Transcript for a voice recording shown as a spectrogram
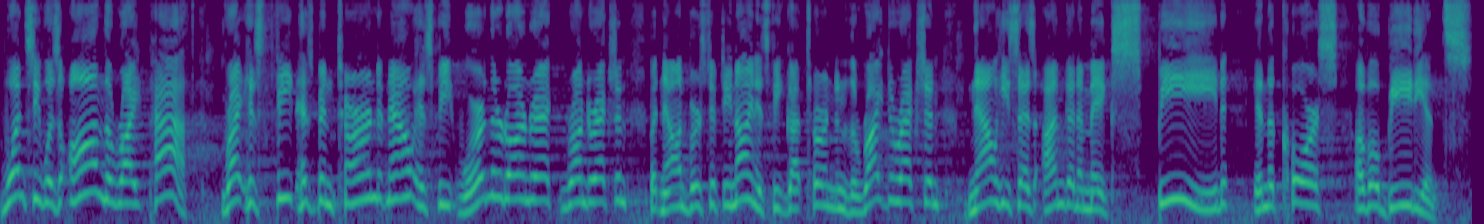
Once he was on the right path, right? His feet has been turned now. His feet were in the wrong direction, but now in verse 59, his feet got turned into the right direction. Now he says, I'm going to make speed in the course of obedience.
